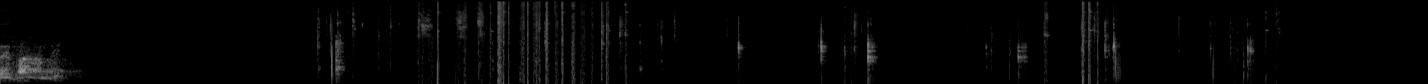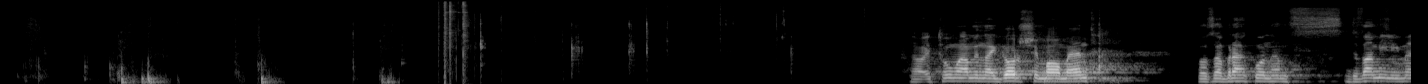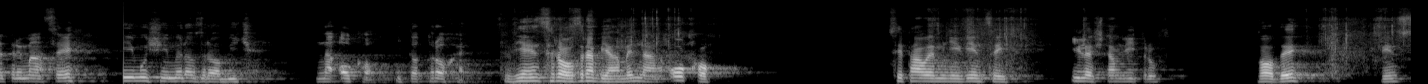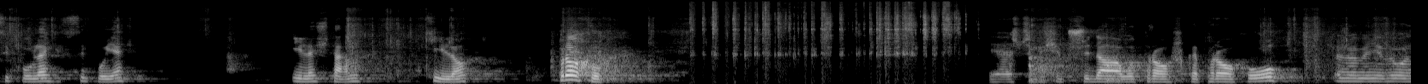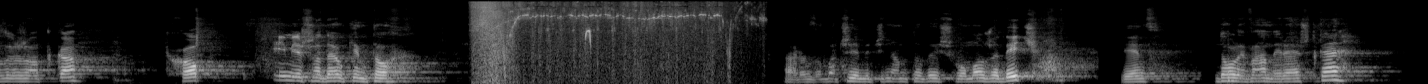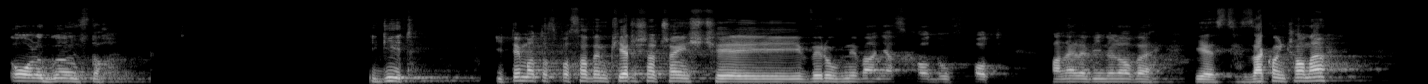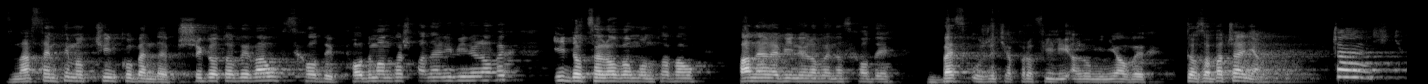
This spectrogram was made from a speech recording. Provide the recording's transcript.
Dolewamy. No i tu mamy najgorszy moment, bo zabrakło nam z 2 mm masy i musimy rozrobić na oko i to trochę. Więc rozrabiamy na oko. Sypałem mniej więcej ileś tam litrów wody, więc sypule, sypuję ileś tam kilo prochu. Jeszcze by się przydało troszkę prochu, żeby nie było za rzadka. Hop. I mieszadełkiem to. Zaraz zobaczymy, czy nam to wyszło. Może być. Więc dolewamy resztkę. Ole gęsto. I git. I tym oto sposobem pierwsza część yy, wyrównywania schodów pod panele winylowe jest zakończona. W następnym odcinku będę przygotowywał schody pod montaż paneli winylowych i docelowo montował panele winylowe na schody bez użycia profili aluminiowych. Do zobaczenia. Cześć!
